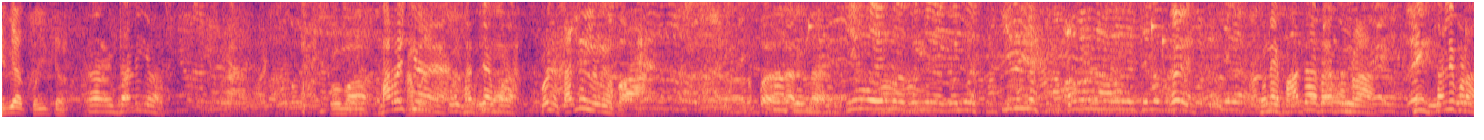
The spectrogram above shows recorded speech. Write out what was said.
ஐயா கொஞ்சம். தள்ளிக்கலாம். மறைக்கிறேன் கொஞ்சம் தள்ளி இல்லைங்கப்பா ரொம்ப உன்னை பார்த்தா பயப்படுறா. நீ தள்ளிப்படா.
